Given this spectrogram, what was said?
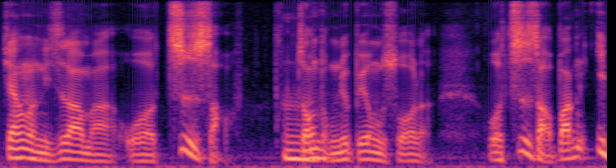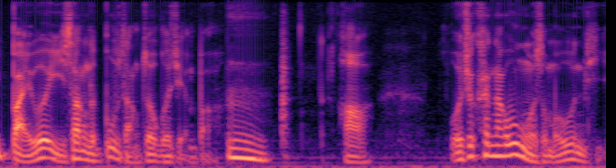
江总，你知道吗？我至少总统就不用说了，我至少帮一百位以上的部长做过简报。嗯，好，我就看他问我什么问题，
